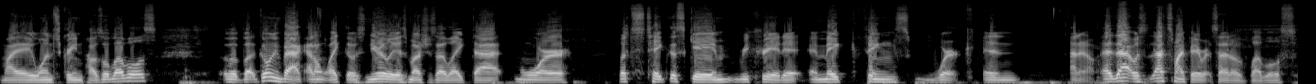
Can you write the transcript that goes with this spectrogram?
my one screen puzzle levels. Uh, But going back, I don't like those nearly as much as I like that more. Let's take this game, recreate it, and make things work. And I don't know. And that was that's my favorite set of levels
